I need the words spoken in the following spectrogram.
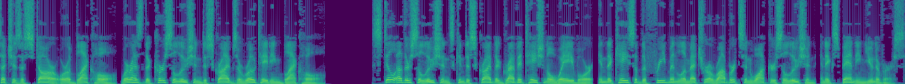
such as a star or a black hole, whereas the Kerr solution describes a rotating black hole. Still other solutions can describe a gravitational wave or, in the case of the Friedmann-Lemaitre-Robertson-Walker solution, an expanding universe.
